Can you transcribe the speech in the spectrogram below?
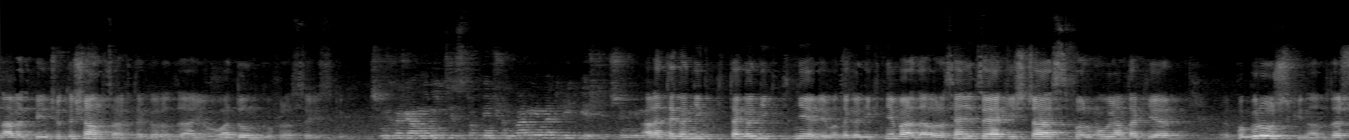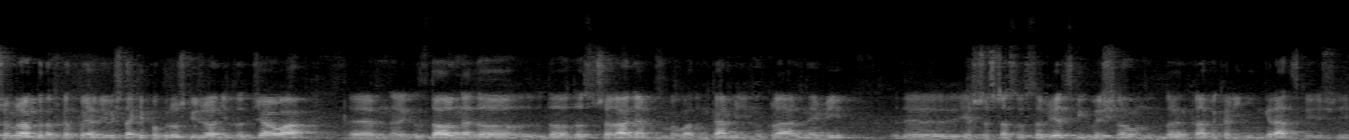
nawet pięciu tysiącach tego rodzaju ładunków rosyjskich. Czy mi chodzi o amunicję 152 mm i 203 mm? Ale tego nikt, tego nikt nie wie, bo tego nikt nie badał. Rosjanie co jakiś czas formułują takie pogróżki. No, w zeszłym roku na przykład pojawiły się takie pogróżki, że oni to działa zdolne do, do, do strzelania ładunkami nuklearnymi y, jeszcze z czasów sowieckich wyślą do enklawy kaliningradzkiej, jeśli,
